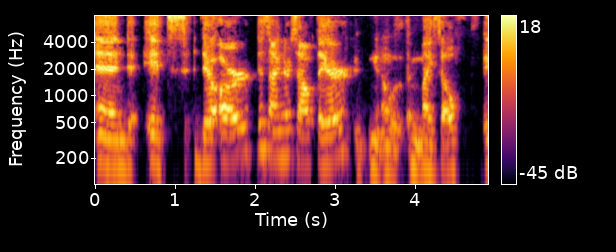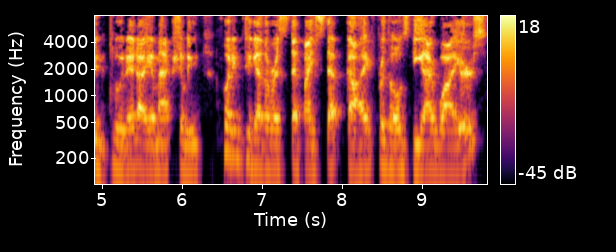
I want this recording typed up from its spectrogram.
And it's there are designers out there, you know, myself included. I am actually putting together a step by step guide for those DIYers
